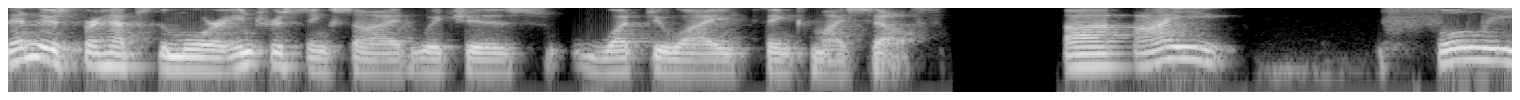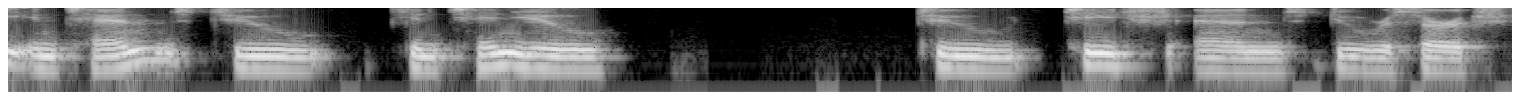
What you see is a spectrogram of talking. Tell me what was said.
Then there's perhaps the more interesting side, which is what do I think myself? Uh, I fully intend to continue to teach and do research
